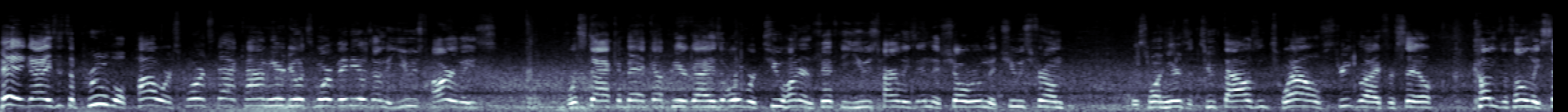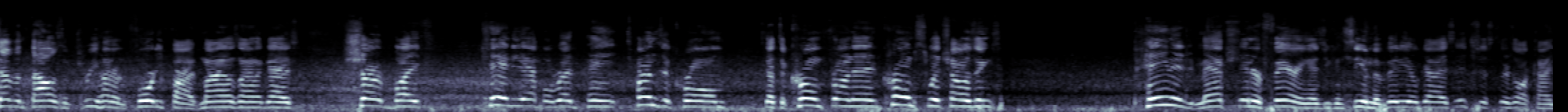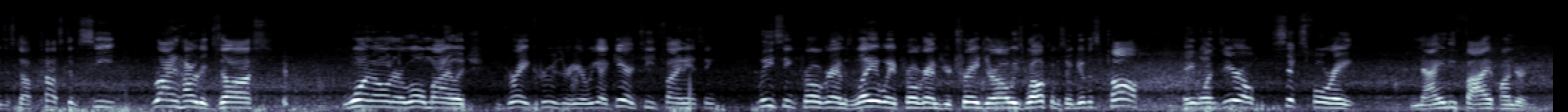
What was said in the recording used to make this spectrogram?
Hey guys, it's Approval Powersports.com here doing some more videos on the used Harleys. We're stocking back up here guys, over 250 used Harleys in the showroom to choose from. This one here is a 2012 Street Glide for sale. Comes with only 7,345 miles on it guys. Sharp bike, candy apple red paint, tons of chrome. Got the chrome front end, chrome switch housings, painted matched interfering as you can see in the video guys. It's just there's all kinds of stuff. Custom seat Rinehart exhaust one owner low mileage great cruiser here. We got guaranteed financing leasing programs layaway programs your trades are always welcome. So give us a call 810-648-9500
